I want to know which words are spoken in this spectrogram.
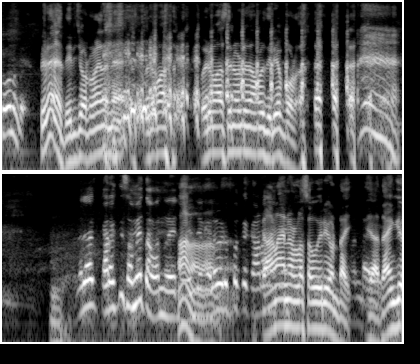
പോകുന്നുണ്ട്. പിന്നെ തിരിച്ചുടനെ തന്നെ ഒരു മാസം ഒരു മാസത്തിനുള്ളിൽ നമ്മൾ തിരികെ പോണം. കാണാനുള്ള സൗകര്യം ഉണ്ടായി. താങ്ക് യു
